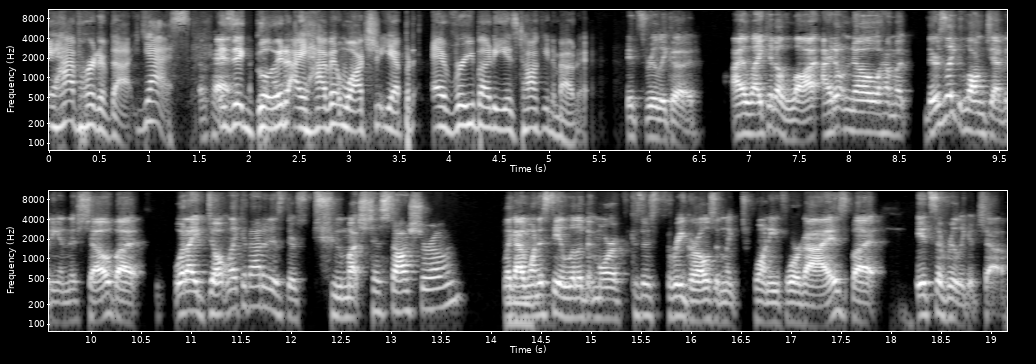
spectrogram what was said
I have heard of that. Yes. Okay. Is it good? I haven't watched it yet, but everybody is talking about it. It's really good. I like it a lot. I don't know how much there's like longevity in this show, but what I don't like about it is there's too much testosterone. Like mm-hmm. I want to see a little bit more because there's three girls and like 24 guys, but it's a really good show.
